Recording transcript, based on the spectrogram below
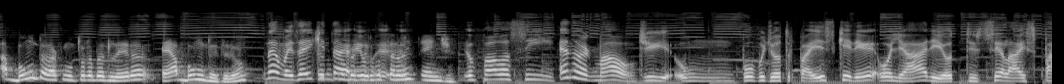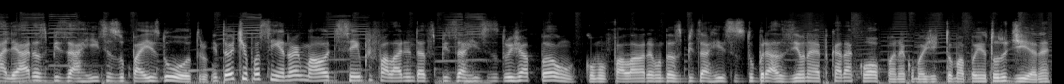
a bunda na cultura brasileira é a bunda, entendeu? não, mas aí que Você tá. Eu, você eu, não entende. eu falo assim, é normal de um povo de outro país querer olhar e, sei lá, espalhar as bizarrices do país do outro. Então, tipo assim, é normal de sempre falarem das bizarrices do Japão, como falaram das bizarrices do Brasil na época da Copa, né? Como a gente toma banho todo dia, né?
